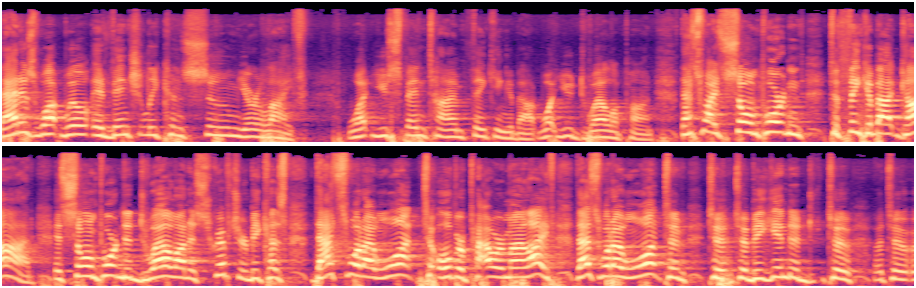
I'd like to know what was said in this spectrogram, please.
that is what will eventually consume your life what you spend time thinking about, what you dwell upon. That's why it's so important to think about God. It's so important to dwell on His Scripture because that's what I want to overpower my life. That's what I want to, to, to begin to, to, to,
